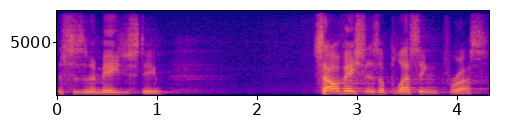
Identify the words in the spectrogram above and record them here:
This is an amazing statement. Salvation is a blessing for us.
